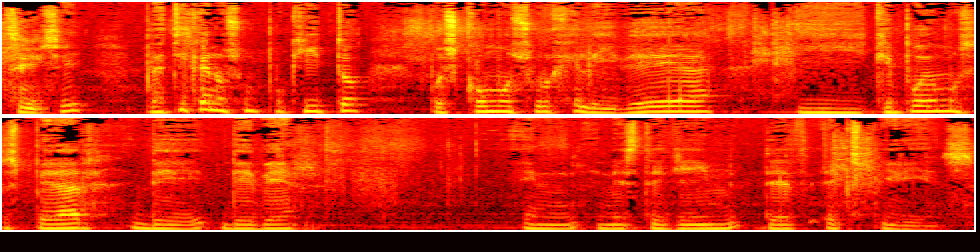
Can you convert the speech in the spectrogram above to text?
Sí. sí. Platícanos un poquito, pues, cómo surge la idea y qué podemos esperar de, ver en, este Game Dev Experience.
